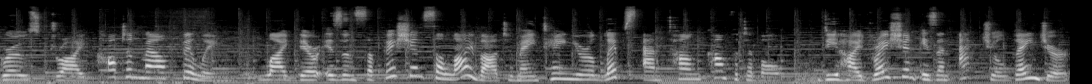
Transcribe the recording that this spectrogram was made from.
gross, dry, cotton mouth feeling like there isn't sufficient saliva to maintain your lips and tongue comfortable. Dehydration is an actual danger,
